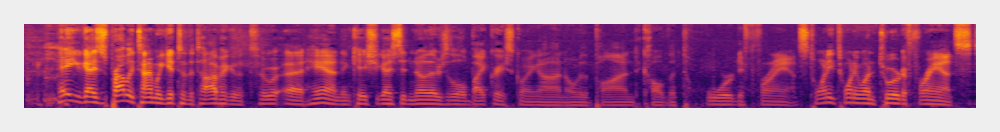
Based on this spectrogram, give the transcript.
Hey, you guys, it's probably time we get to the topic of the tour at hand. In case you guys didn't know, there's a little bike race going on over the pond called the Tour de France, 2021 Tour de France.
